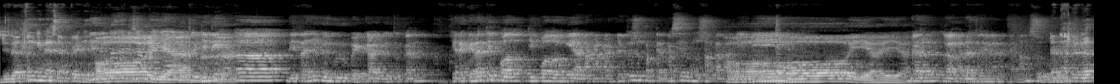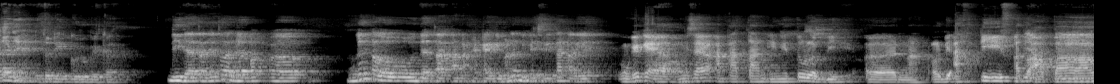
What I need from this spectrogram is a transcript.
Didatengin SMP-nya. Jadi Oh, SMP-nya iya. gitu. Jadi Hmm. eh, ditanya ke guru BK gitu kan. Kira-kira tipe tipologi anak-anaknya itu seperti apa sih yang lulusan angkatan ini? Oh iya iya. Enggak enggak ngedatengin anaknya langsung. Dan ada datanya itu di guru BK. di datanya tuh ada eh, mungkin kalau data anaknya kayak gimana bisa cerita kali ya. Mungkin kayak misalnya angkatan ini tuh lebih eh, nah lebih aktif Lebih atau apa. aktif,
